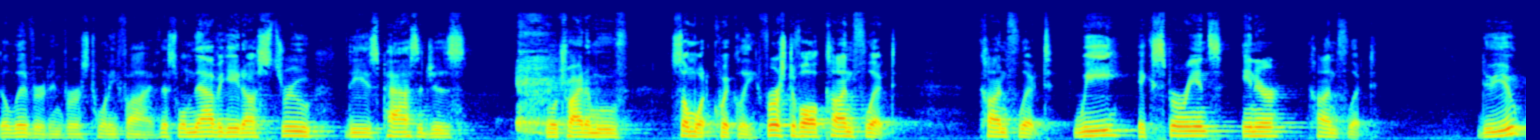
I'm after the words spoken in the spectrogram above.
delivered in verse 25. This will navigate us through these passages. We'll try to move somewhat quickly. First of all, conflict. Conflict. We experience inner conflict. Do you?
